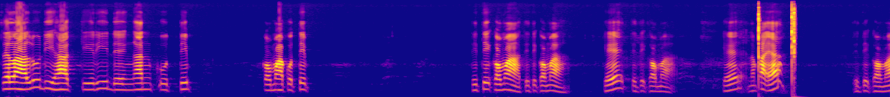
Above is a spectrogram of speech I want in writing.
selalu diakhiri dengan kutip koma kutip. Titik koma titik koma. Oke titik koma. Oke nampak ya? Titik koma.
